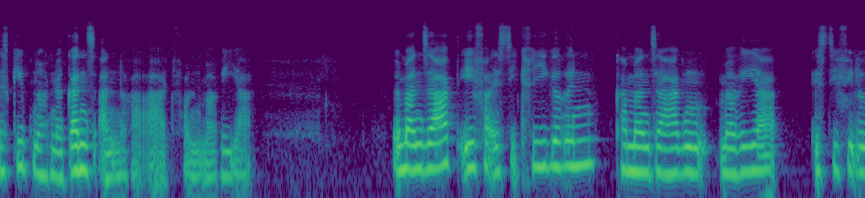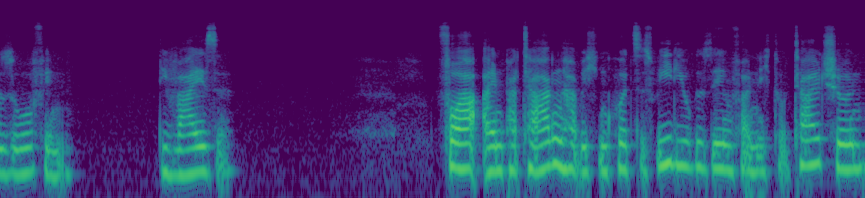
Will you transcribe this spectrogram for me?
es gibt noch eine ganz andere Art von Maria. Wenn man sagt, Eva ist die Kriegerin, kann man sagen, Maria ist die Philosophin, die Weise. Vor ein paar Tagen habe ich ein kurzes Video gesehen, fand ich total schön,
